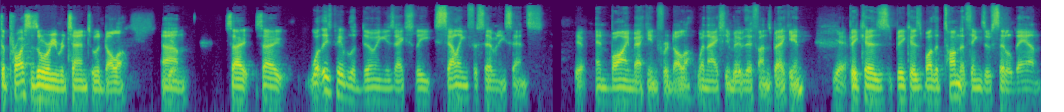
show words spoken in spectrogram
the price has already returned to a dollar. Um, So, so what these people are doing is actually selling for seventy cents. Yeah. And buying back in for a dollar when they actually move Yeah. their funds back in yeah. because because by the time that things have settled down,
